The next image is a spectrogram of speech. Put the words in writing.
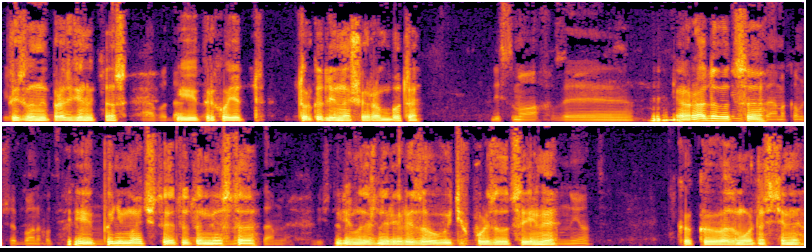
призваны продвинуть нас и приходят только для нашей работы. Радоваться и понимать, что это то место, где мы должны реализовывать их, пользоваться ими как возможностями.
